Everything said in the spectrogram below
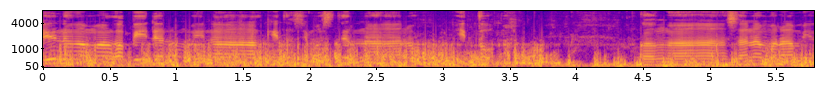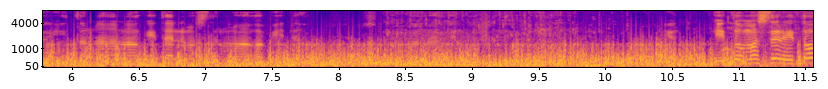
so yun nga mga kabida no, may nakita si master na ano, ito kung sana marami yung ito na nakita ni master mga kabida subukan natin yun. ito master ito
